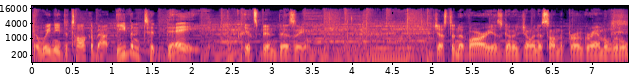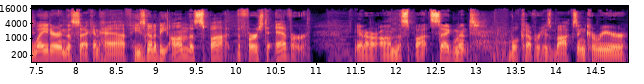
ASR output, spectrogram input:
that we need to talk about. Even today, it's been busy. Justin Novaria is going to join us on the program a little later in the second half. He's going to be on the spot, the first ever in our on the spot segment. We'll cover his boxing career.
